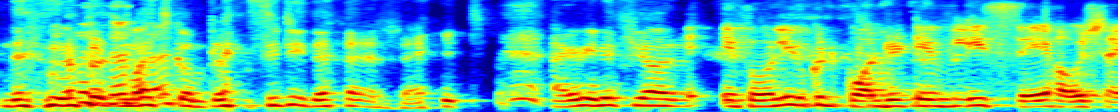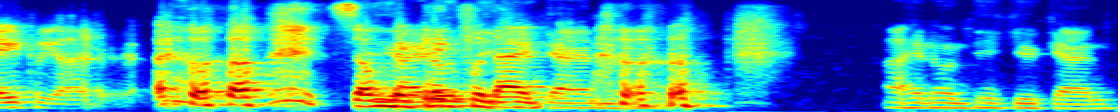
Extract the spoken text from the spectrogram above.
there's not much complexity there, right? I mean, if you're, if only you could quantitatively say how shite we are. Some yeah, metric for that. Can, I don't think you can.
